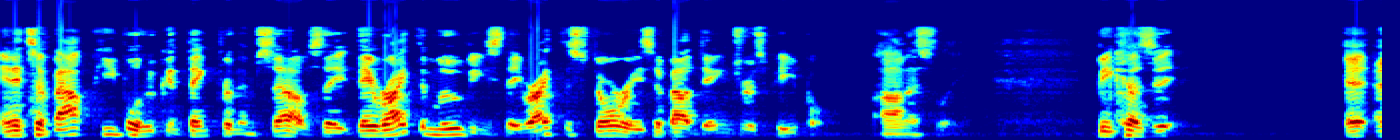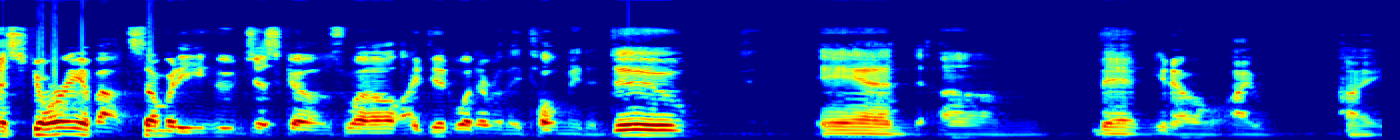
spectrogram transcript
and it's about people who can think for themselves they, they write the movies they write the stories about dangerous people honestly because it a story about somebody who just goes well i did whatever they told me to do and um, then you know i i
